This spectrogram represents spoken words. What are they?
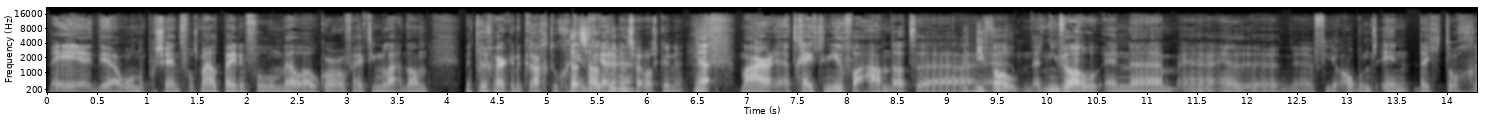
Nee, eh, ja, 100%. Volgens mij had Peden Voel hem wel ook hoor. Of heeft hij hem dan met terugwerkende kracht toegekend? Dat zou kunnen. Dat zou wel eens Ja. kunnen. Maar het geeft in ieder geval aan dat... eh, Het niveau. eh, het niveau. En vier albums in, dat je toch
